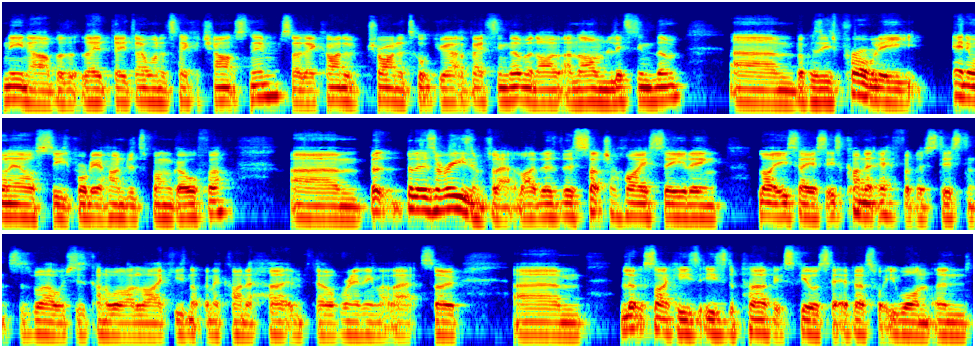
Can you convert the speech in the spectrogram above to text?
Nina, but they, they don't want to take a chance on him, so they're kind of trying to talk you out of betting them, and, I, and I'm listing them um, because he's probably anyone else. He's probably a hundred to one golfer. Um, but but there's a reason for that. Like there's, there's such a high ceiling. Like you say, it's, it's, kind of effortless distance as well, which is kind of what I like. He's not going to kind of hurt himself or anything like that. So um, looks like he's he's the perfect skill set if that's what you want. And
